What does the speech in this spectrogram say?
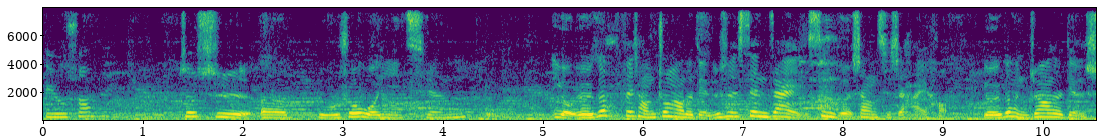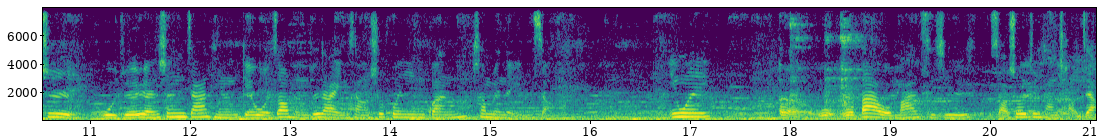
比如说，就是呃，比如说我以前有有一个非常重要的点，就是现在性格上其实还好。有一个很重要的点是，我觉得原生家庭给我造成最大影响是婚姻观上面的影响，因为，呃，我我爸我妈其实小时候经常吵架，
